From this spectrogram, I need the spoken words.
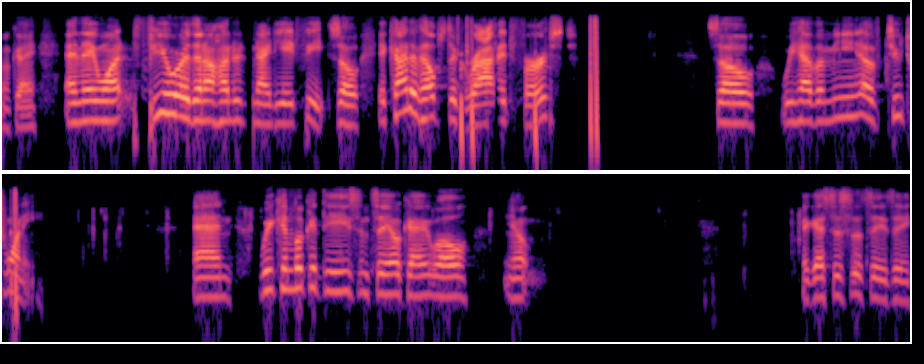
Okay, and they want fewer than 198 feet. So it kind of helps to graph it first. So we have a mean of 220. And we can look at these and say, okay, well, you know, I guess this, let's see, say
